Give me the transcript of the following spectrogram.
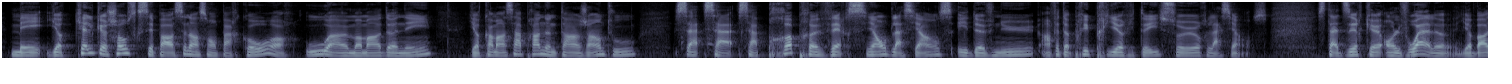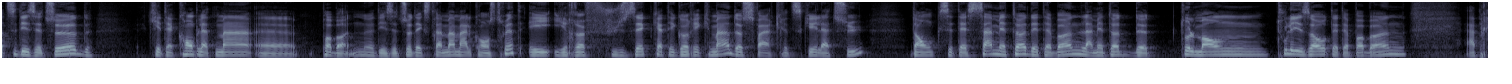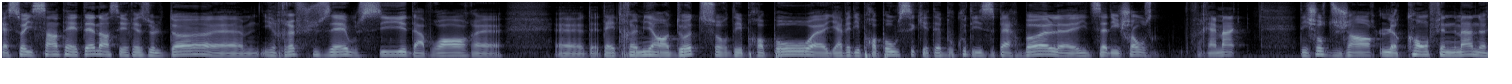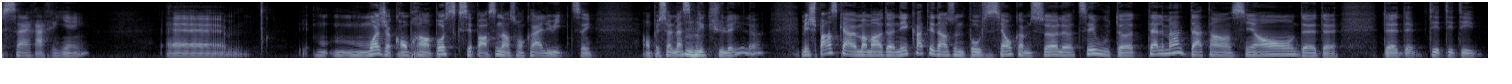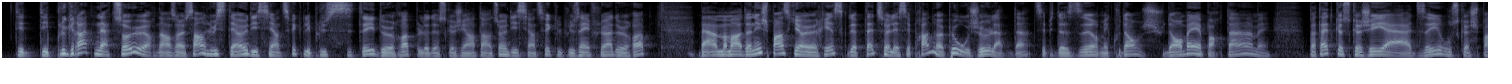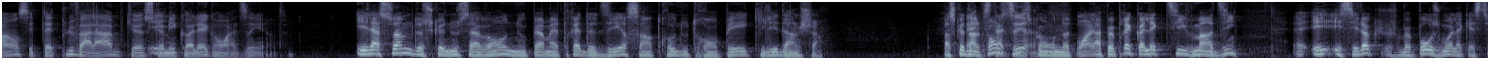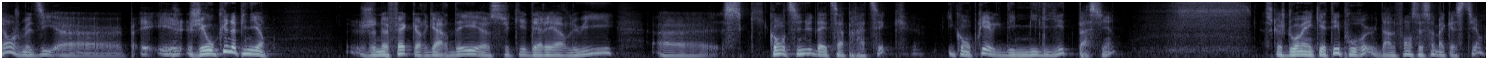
mais il y a quelque chose qui s'est passé dans son parcours où, à un moment donné, il a commencé à prendre une tangente où sa, sa propre version de la science est devenue, en fait, a pris priorité sur la science. C'est-à-dire qu'on le voit, là, il a bâti des études qui étaient complètement euh, pas bonnes, des études extrêmement mal construites, et il refusait catégoriquement de se faire critiquer là-dessus. Donc, c'était sa méthode était bonne, la méthode de tout le monde, tous les autres n'étaient pas bonnes. Après ça, il s'entêtait dans ses résultats. Euh, il refusait aussi d'avoir euh, euh, d'être remis en doute sur des propos. il y avait des propos aussi qui étaient beaucoup des hyperboles. il disait des choses vraiment, des choses du genre le confinement ne sert à rien moi, je comprends pas ce qui s'est passé dans son cas à lui. On peut seulement mhm. spéculer. Là. Mais je pense qu'à un moment donné, quand tu es dans une position comme ça, là, où tu as tellement d'attention, de, de, de, t'es plus grand que nature, dans un sens. Lui, c'était un des scientifiques les plus cités d'Europe, de ce que j'ai entendu, un des scientifiques les plus influents d'Europe. Ben, à un moment donné, je pense qu'il y a un risque de peut-être se laisser prendre un peu au jeu là-dedans, puis de se dire, mais écoute, je suis donc bien important, mais peut-être que ce que j'ai à dire ou ce que je pense est peut-être plus valable que ce que mes collègues ont à dire. Et la somme de ce que nous savons nous permettrait de dire, sans trop nous tromper, qu'il est dans le champ. Parce que dans ben, le fond, c'est ce qu'on a à peu près collectivement dit. Et, c'est là que je me pose, moi, la question. Je me dis, euh, et, j'ai aucune opinion. Je ne fais que regarder euh, ce qui est derrière lui, euh, ce qui continue d'être sa pratique, y compris avec des milliers de patients. Est-ce que je dois m'inquiéter pour eux? Dans le fond, c'est ça ma question.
